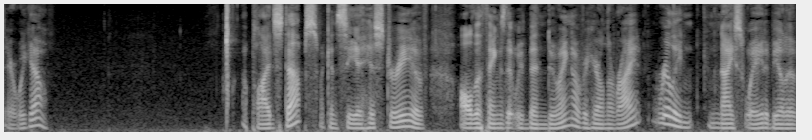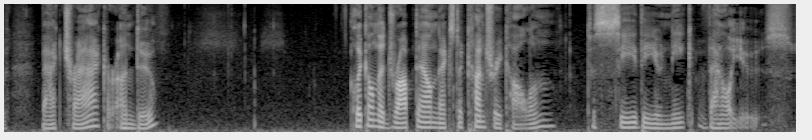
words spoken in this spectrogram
There we go. Applied steps, we can see a history of all the things that we've been doing over here on the right. Really nice way to be able to backtrack or undo. Click on the drop down next to country column to see the unique values.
